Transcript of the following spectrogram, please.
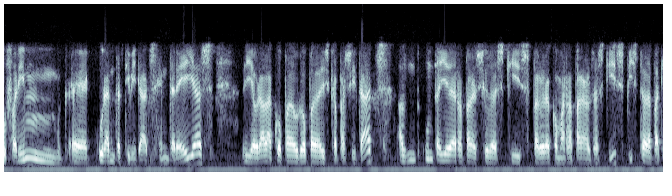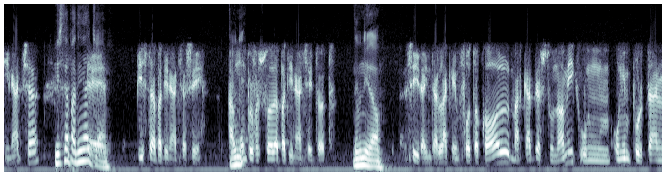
oferim eh, 40 activitats. Entre elles hi haurà la Copa d'Europa de Discapacitats, el, un taller de reparació d'esquís per veure com es reparen els esquís, pista de patinatge... Pista de patinatge? Eh, pista de patinatge, sí. Amb un professor de patinatge i tot. Déu-n'hi-do. Sí, d'Interlaken. Fotocall, mercat gastronòmic, un, un important,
